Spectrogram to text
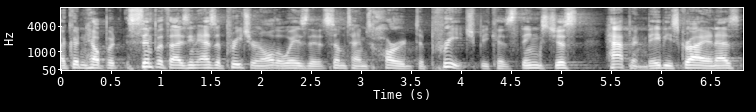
I couldn't help but sympathizing as a preacher in all the ways that it's sometimes hard to preach because things just happen. Babies cry, and as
